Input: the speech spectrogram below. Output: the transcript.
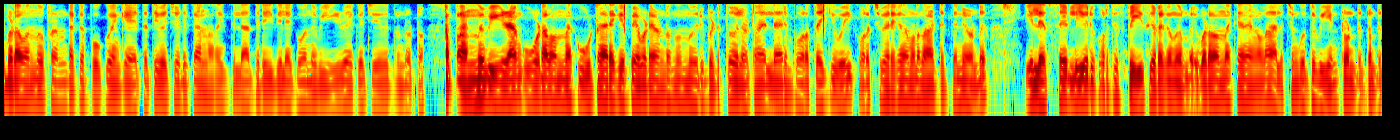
ഇവിടെ വന്ന് ഫ്രണ്ടൊക്കെ പൊക്കുകയും കയറ്റത്തിൽ വെച്ച് എടുക്കാൻ അറിയത്തില്ലാത്ത രീതിയിലൊക്കെ വന്ന് വീഴുകയൊക്കെ ചെയ്തിട്ടുണ്ട് കേട്ടോ. അപ്പോൾ അന്ന് വീഴാൻ കൂടെ വന്ന കൂട്ടുകാരൊക്കെ ഇപ്പോൾ എവിടെ ഉണ്ടെന്നൊന്നും ഒരു പിടുത്തമില്ല കേട്ടോ. എല്ലാവരും പുറത്തേക്ക് പോയി. കുറച്ച് പേരൊക്കെ നമ്മുടെ നാട്ടിൽ തന്നെയുണ്ട്. ഈ ലെഫ്റ്റ് സൈഡിൽ ഈ ഒരു കുറച്ച് സ്പേസ് കിടക്കുന്നുണ്ട്. ഇവിടെ വന്നൊക്കെ ഞങ്ങൾ അലച്ചും കുത്തി വീണിട്ടുണ്ട്.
